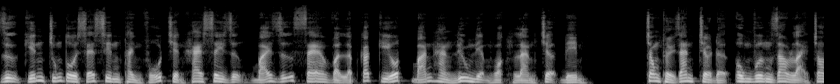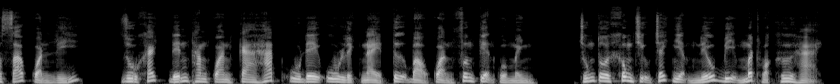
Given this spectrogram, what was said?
dự kiến chúng tôi sẽ xin thành phố triển khai xây dựng bãi giữ xe và lập các kiosk bán hàng lưu niệm hoặc làm chợ đêm. Trong thời gian chờ đợi ông Vương giao lại cho xã quản lý, du khách đến tham quan KHUDU lịch này tự bảo quản phương tiện của mình. Chúng tôi không chịu trách nhiệm nếu bị mất hoặc hư hại.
